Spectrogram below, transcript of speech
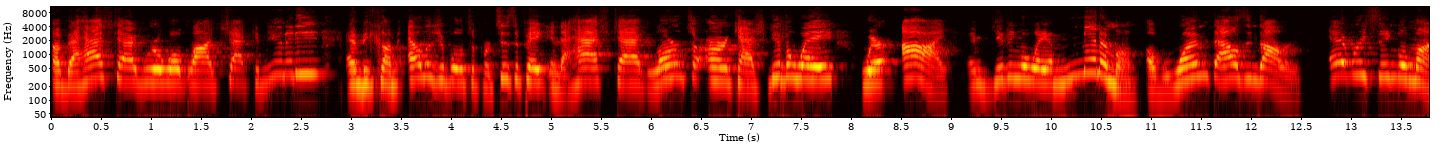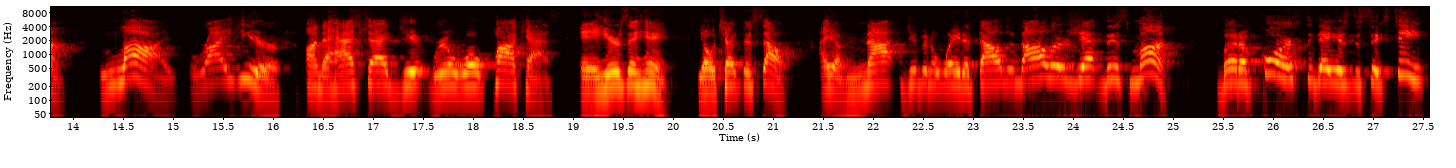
of the hashtag Real Woke Live chat community and become eligible to participate in the hashtag Learn to Earn Cash giveaway, where I am giving away a minimum of $1,000 every single month live right here on the hashtag Get Real Woke podcast. And here's a hint yo, check this out. I have not given away the $1,000 yet this month. But of course, today is the 16th.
